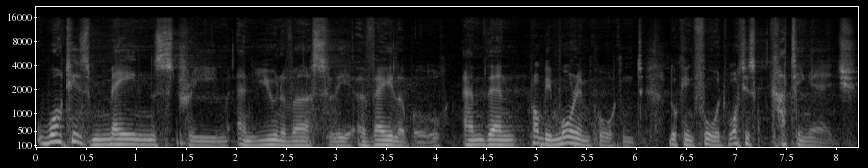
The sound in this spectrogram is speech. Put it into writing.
what is mainstream and universally available? And then, probably more important, looking forward, what is cutting edge?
